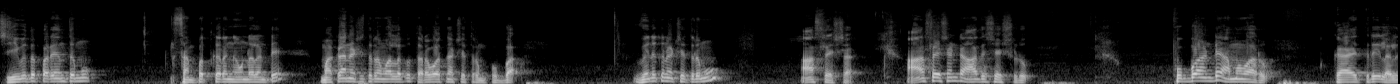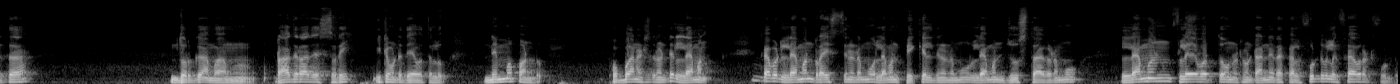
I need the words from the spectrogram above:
జీవిత పర్యంతము సంపత్కరంగా ఉండాలంటే మకా నక్షత్రం వాళ్ళకు తర్వాత నక్షత్రం పుబ్బ. వెనుక నక్షత్రము ఆశ్లేష. ఆశ్లేష అంటే ఆదిశేషుడు. పుబ్బ అంటే అమ్మవారు. గాయత్రి లలిత దుర్గా రాజరాజేశ్వరి ఇటువంటి దేవతలు. నిమ్మపండు పుబ్బ నక్షత్రం అంటే లెమన్. కాబట్టి లెమన్ రైస్ తినడము లెమన్ పికెల్ తినడము లెమన్ జ్యూస్ తాగడము లెమన్ ఫ్లేవర్తో ఉన్నటువంటి అన్ని రకాల ఫుడ్ వీళ్ళకి ఫేవరెట్ ఫుడ్.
